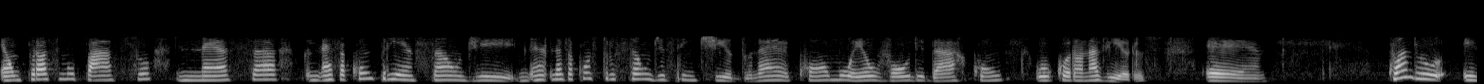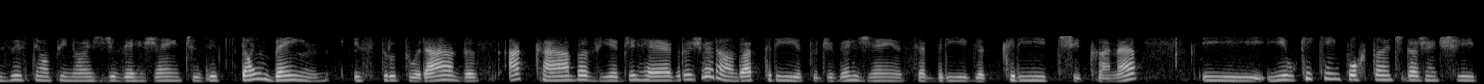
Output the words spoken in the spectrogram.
é, um próximo passo nessa, nessa compreensão de, né, nessa construção de sentido, né? Como eu vou lidar com o coronavírus. É, quando existem opiniões divergentes e tão bem estruturadas, acaba, via de regra, gerando atrito, divergência, briga, crítica, né? E, e o que, que, é importante da gente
